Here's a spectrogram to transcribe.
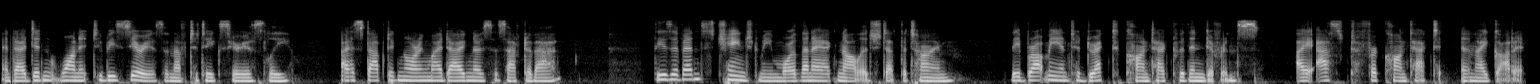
and I didn't want it to be serious enough to take seriously. I stopped ignoring my diagnosis after that. These events changed me more than I acknowledged at the time. They brought me into direct contact with indifference. I asked for contact, and I got it.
